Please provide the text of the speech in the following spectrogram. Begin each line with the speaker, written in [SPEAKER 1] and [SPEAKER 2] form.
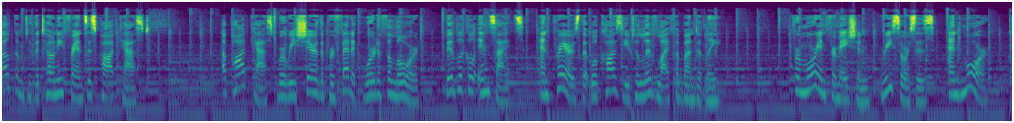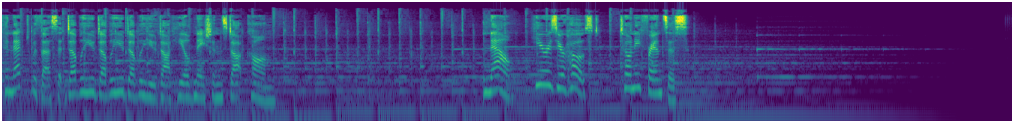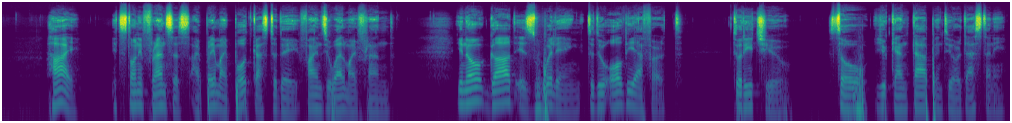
[SPEAKER 1] Welcome to the Tony Francis Podcast, a podcast where we share the prophetic word of the Lord, biblical insights, and prayers that will cause you to live life abundantly. For more information, resources, and more, connect with us at www.healednations.com. Now, here is your host, Tony Francis.
[SPEAKER 2] Hi, it's Tony Francis. I pray my podcast today finds you well, my friend. You know, God is willing to do all the effort to reach you so you can tap into your destiny.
